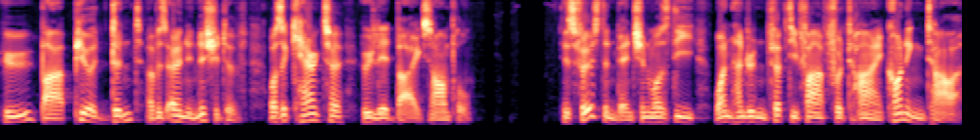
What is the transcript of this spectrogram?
who, by pure dint of his own initiative, was a character who led by example. His first invention was the 155 foot high conning tower,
